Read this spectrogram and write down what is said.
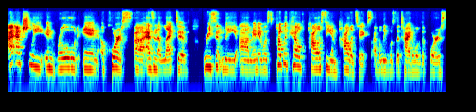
I actually enrolled in a course uh, as an elective recently, um, and it was Public Health Policy and Politics, I believe was the title of the course.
